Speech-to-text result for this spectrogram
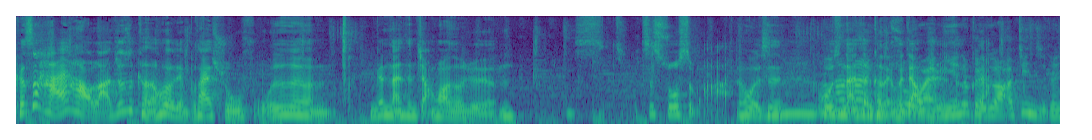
可是还好啦，就是可能会有点不太舒服，就是很你跟男生讲话的时候觉得嗯。是说什么啊？或者是，或者是男生可能也会这样觉得。明天就可以说啊禁止跟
